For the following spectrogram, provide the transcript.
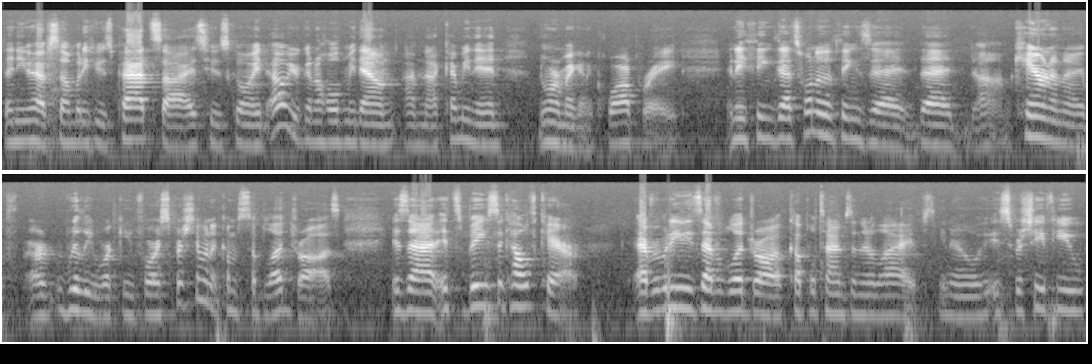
then you have somebody who's Pat's size who's going, oh, you're going to hold me down. I'm not coming in, nor am I going to cooperate. And I think that's one of the things that, that um, Karen and I are really working for, especially when it comes to blood draws, is that it's basic health care. Everybody needs to have a blood draw a couple times in their lives, you know, especially if you,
